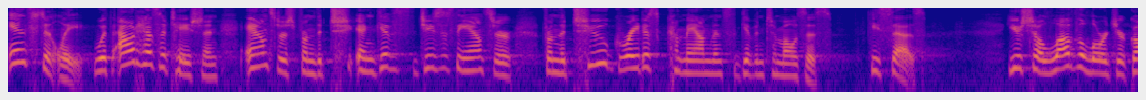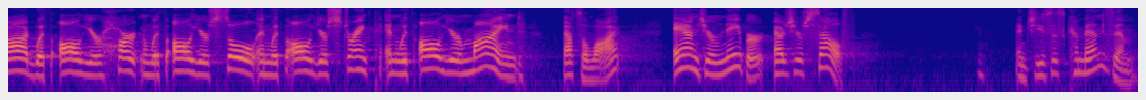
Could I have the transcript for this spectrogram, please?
instantly, without hesitation, answers from the two, and gives Jesus the answer from the two greatest commandments given to Moses. He says, You shall love the Lord your God with all your heart and with all your soul and with all your strength and with all your mind. That's a lot. And your neighbor as yourself. And Jesus commends him.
